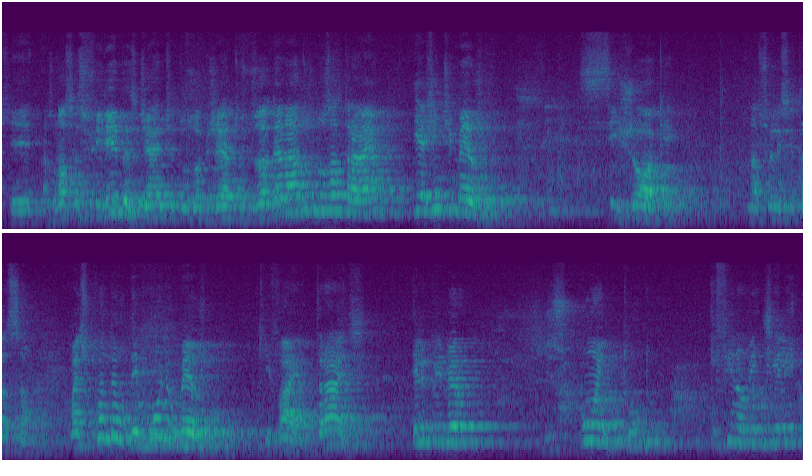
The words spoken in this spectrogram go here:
Que as nossas feridas diante dos objetos desordenados nos atraiam e a gente mesmo se jogue na solicitação. Mas quando é o demônio mesmo que vai atrás, ele primeiro dispõe tudo e finalmente ele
